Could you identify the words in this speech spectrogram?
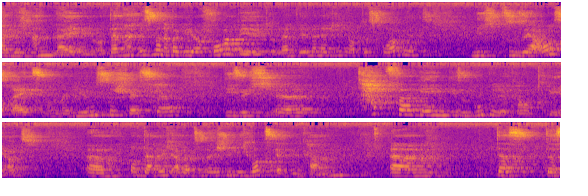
kann dich anleiten. Und dann ist man aber wieder Vorbild. Und dann will man natürlich auch das Vorbild nicht zu sehr ausreizen. Und meine jüngste Schwester, die sich äh, tapfer gegen diesen Google-Account wehrt ähm, und dadurch aber zum Beispiel nicht WhatsAppen kann, ähm, das, das,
